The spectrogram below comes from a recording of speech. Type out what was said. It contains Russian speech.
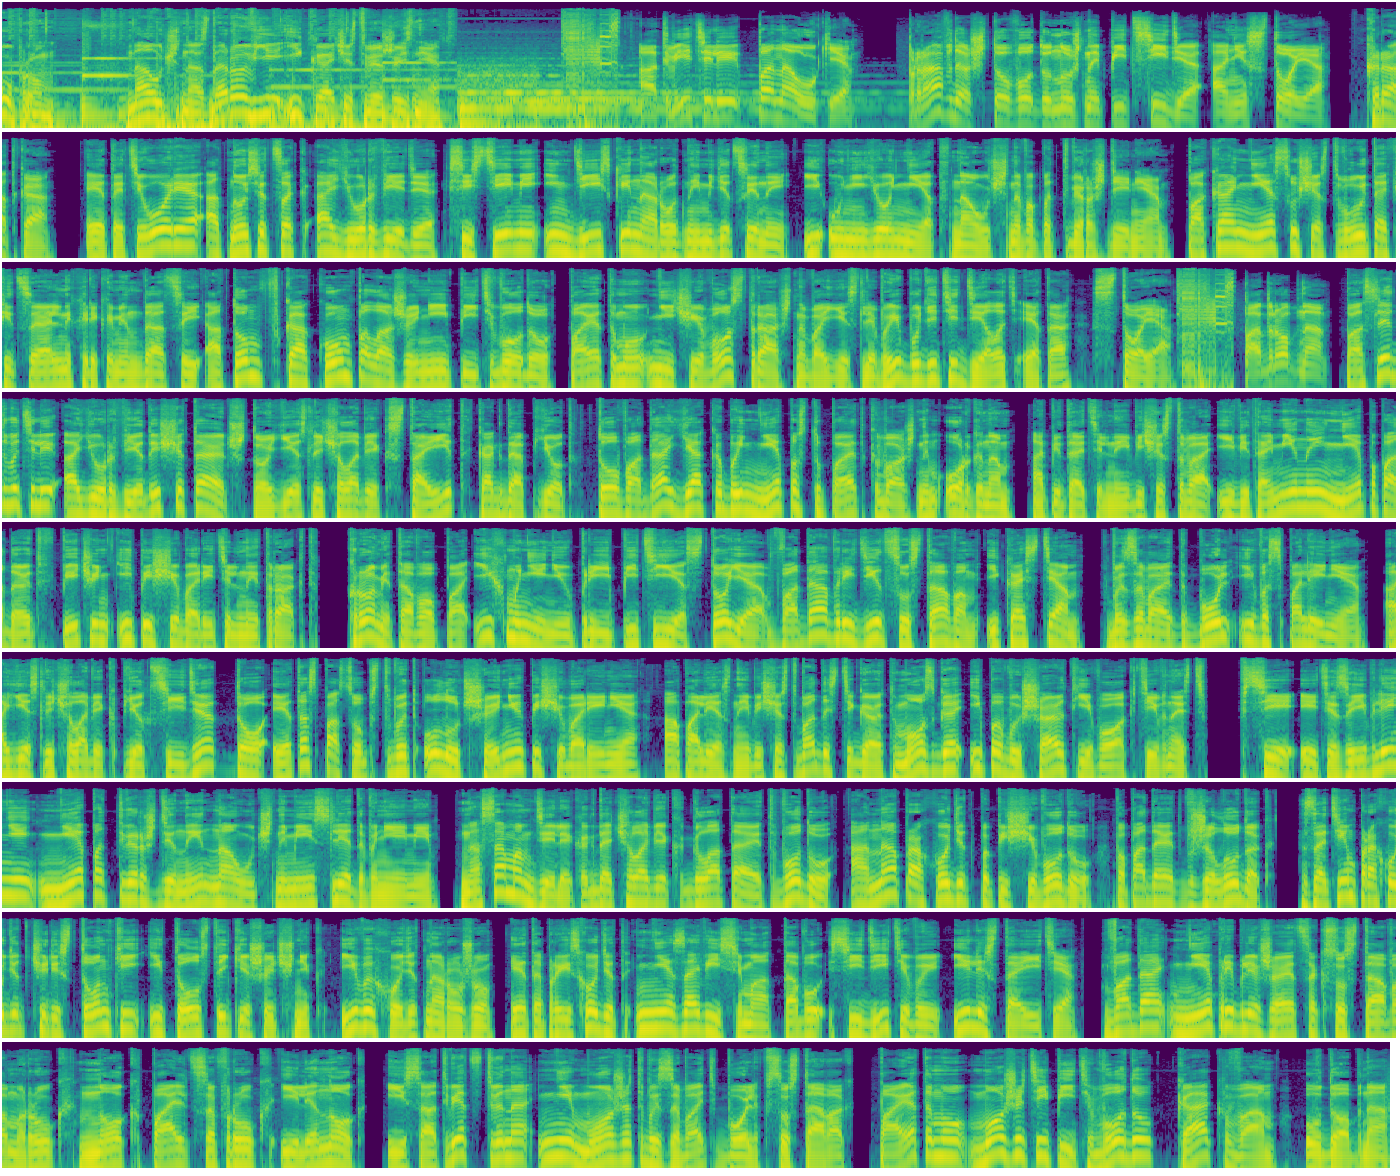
Купрум. Научное здоровье и качестве жизни. Ответили по науке. Правда, что воду нужно пить сидя, а не стоя? Кратко. Эта теория относится к аюрведе, системе индийской народной медицины, и у нее нет научного подтверждения. Пока не существует официальных рекомендаций о том, в каком положении пить воду, поэтому ничего страшного, если вы будете делать это стоя. Подробно. Последователи аюрведы считают, что если человек стоит, когда пьет, то вода якобы не поступает к важным органам, а питательные вещества и витамины не попадают в печень и пищеварительный тракт. Кроме того, по их мнению, при питье стоя вода вредит суставам и костям, вызывает боль и воспаление. А если человек пьет сидя, то это способствует улучшению пищеварения, а полезные вещества достигают мозга и повышают его активность. Все эти заявления не подтверждены научными исследованиями. На самом деле, когда человек глотает воду, она проходит по пищеводу, попадает в желудок, затем проходит через тонкий и толстый кишечник и выходит наружу. Это происходит независимо от того, сидите вы или стоите. Вода не приближается к суставам рук, ног, пальцев рук или ног и, соответственно, не может вызывать боль в суставах. Поэтому можете пить воду, как вам удобно.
